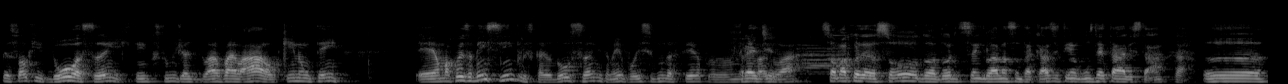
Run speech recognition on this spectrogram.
pessoal que doa sangue, que tem costume de doar, vai lá, ou quem não tem, é uma coisa bem simples, cara, eu dou sangue também, vou ir segunda-feira provavelmente Fred, doar. Só uma coisa, eu sou doador de sangue lá na Santa Casa e tem alguns detalhes, tá? Tá. Ah,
